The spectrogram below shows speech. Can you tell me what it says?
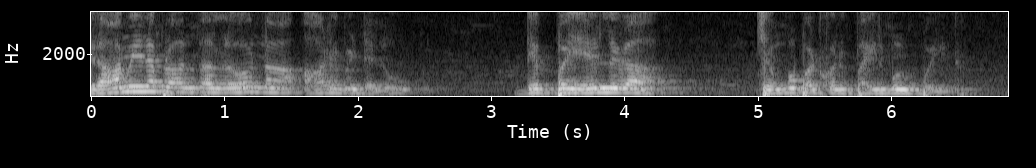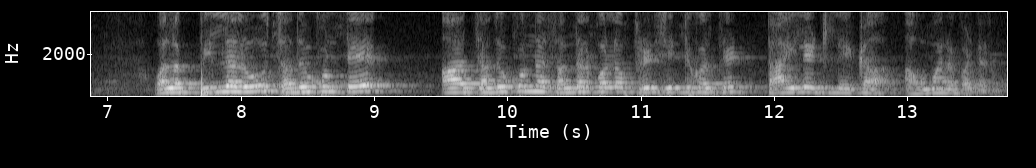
గ్రామీణ ప్రాంతాల్లో నా ఆడబిడ్డలు డెబ్బై ఏళ్ళుగా చెంబు పట్టుకొని బయలుమూగిపోయిండ్రు వాళ్ళ పిల్లలు చదువుకుంటే ఆ చదువుకున్న సందర్భంలో ఫ్రెండ్స్ ఇంటికి వస్తే టాయిలెట్ లేక అవమానపడ్డారు.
